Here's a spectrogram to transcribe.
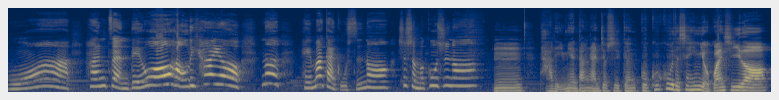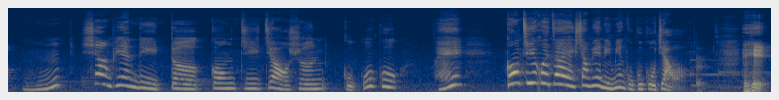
哇，很赞的哦，好厉害哦！那黑马盖古斯呢？是什么故事呢？嗯，它里面当然就是跟咕咕咕的声音有关系喽。嗯相片里的公鸡叫声咕咕咕，哎，公鸡会在相片里面咕咕咕叫哦。嘿嘿，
